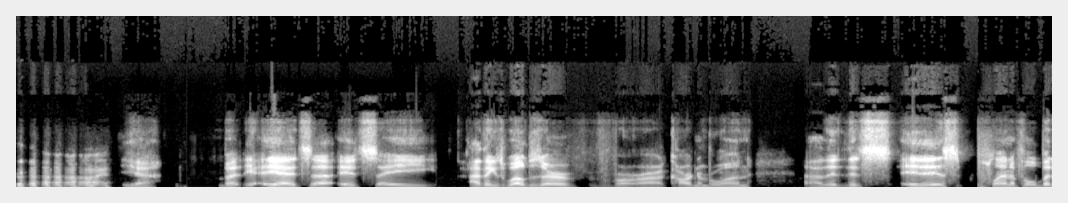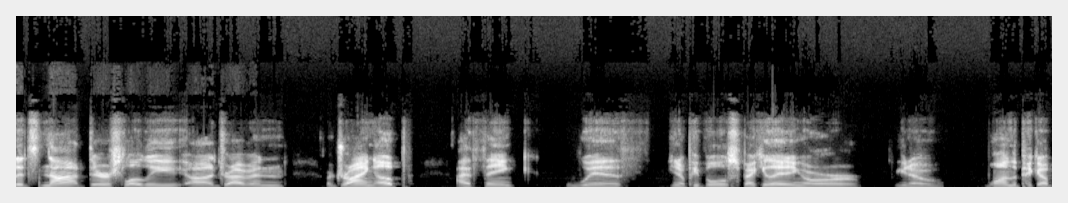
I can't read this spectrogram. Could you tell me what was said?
yeah. But yeah, yeah, it's a it's a I think it's well deserved for uh, card number one. Uh, this it is plentiful, but it's not. They're slowly uh, driving or drying up. I think with you know people speculating or you know wanting to pick up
